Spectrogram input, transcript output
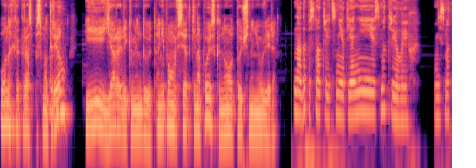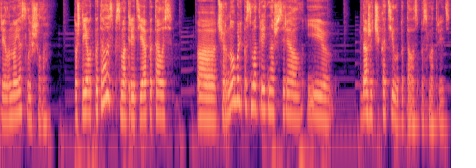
он их как раз посмотрел угу и яро рекомендуют. Они, по-моему, все от кинопоиска, но точно не уверен. Надо посмотреть. Нет, я не смотрела их. Не смотрела, но я слышала. То, что я вот пыталась посмотреть, я пыталась Чернобыль посмотреть наш сериал, и даже Чикатило пыталась посмотреть.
